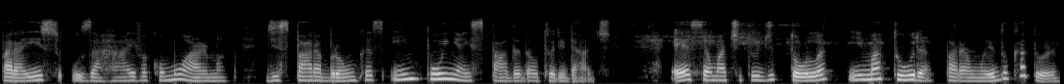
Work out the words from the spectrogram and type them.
Para isso, usa a raiva como arma, dispara broncas e empunha a espada da autoridade. Essa é uma atitude tola e imatura para um educador.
